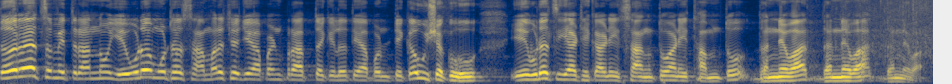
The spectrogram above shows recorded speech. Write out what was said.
तरच मित्रांनो एवढं मोठं सामर्थ्य जे आपण प्राप्त केलं ते आपण टिकवू शकू. एवढंच या ठिकाणी सांगतो आणि थांबतो. धन्यवाद धन्यवाद धन्यवाद.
